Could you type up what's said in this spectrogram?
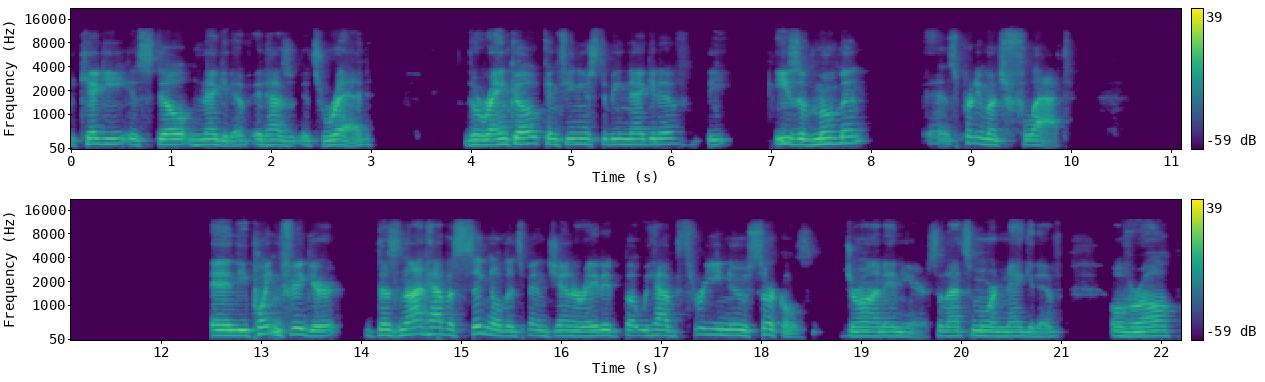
the Kagi is still negative. It has, it's red. The Renko continues to be negative. The ease of movement is pretty much flat. And the point and figure does not have a signal that's been generated, but we have three new circles drawn in here. So that's more negative. overall.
